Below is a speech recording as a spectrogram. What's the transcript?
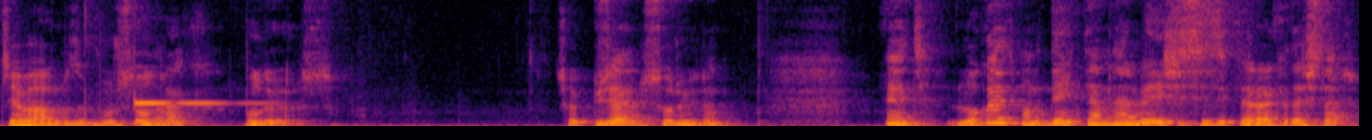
Cevabımızı Bursa olarak buluyoruz. Çok güzel bir soruydu. Evet, logaritmalı denklemler ve eşitsizlikler arkadaşlar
